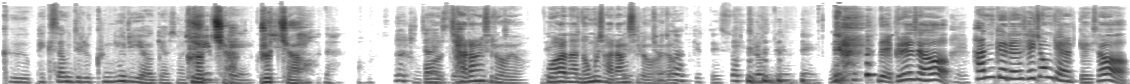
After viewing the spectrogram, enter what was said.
그 백성들을 긍휼히 여겨서 그렇죠. 쉽게. 그렇죠. 어, 긴장했어요. 자랑스러워요. 네. 고하나 너무 네, 자랑스러워요. 초등학교 때 수업 들었네요. 네. 네. 네, 그래서 네. 한글은 세종대왕께서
